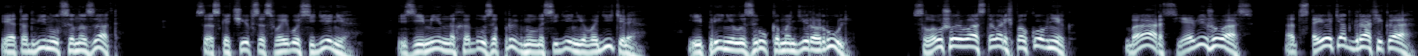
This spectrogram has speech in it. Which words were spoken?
и отодвинулся назад. Соскочив со своего сиденья, Зимин на ходу запрыгнул на сиденье водителя и принял из рук командира руль. «Слушаю вас, товарищ полковник!» «Барс, я вижу вас! Отстаете от графика!»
